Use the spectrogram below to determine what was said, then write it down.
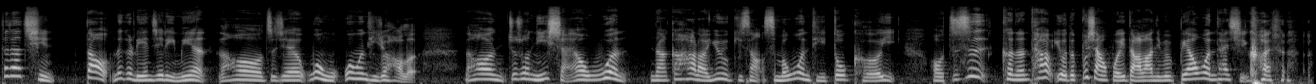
大家请到那个链接里面，然后直接问问问题就好了。然后就说你想要问哪个哈拉 y u k i 上什么问题都可以，哦，只是可能他有的不想回答了，你们不要问太奇怪了。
